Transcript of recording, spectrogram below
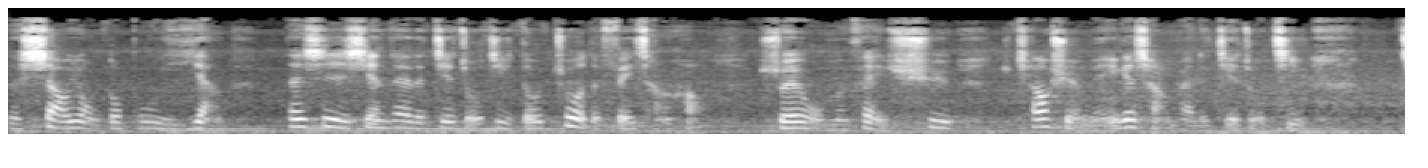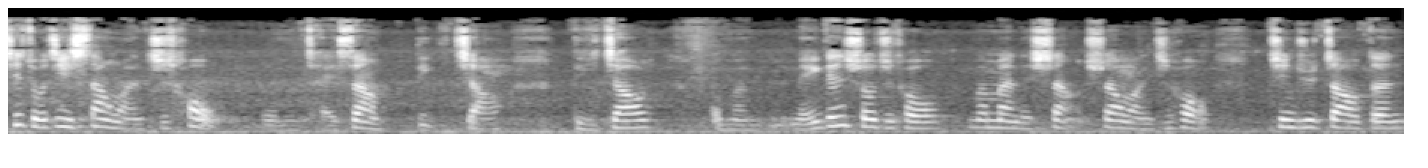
的效用都不一样。但是现在的接着剂都做得非常好，所以我们可以去。挑选每一个厂牌的接着剂，接着剂上完之后，我们才上底胶。底胶我们每一根手指头慢慢的上，上完之后进去照灯，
